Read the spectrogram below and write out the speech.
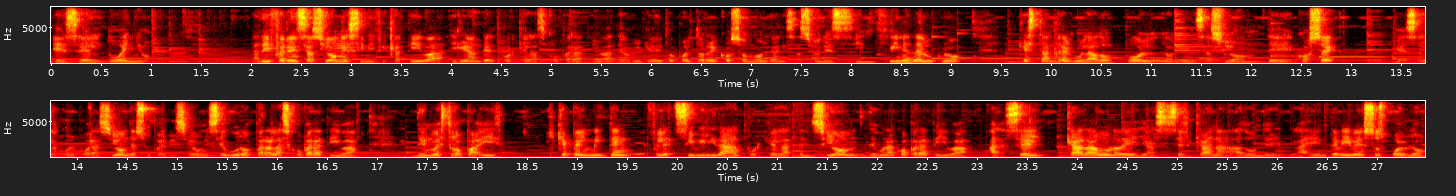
es el dueño la diferenciación es significativa y grande porque las cooperativas de ahorro y crédito Puerto Rico son organizaciones sin fines de lucro que están regulados por la organización de COSEC, que es la Corporación de Supervisión y Seguro para las Cooperativas de nuestro país y que permiten flexibilidad porque la atención de una cooperativa, al ser cada una de ellas cercana a donde la gente vive en sus pueblos,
